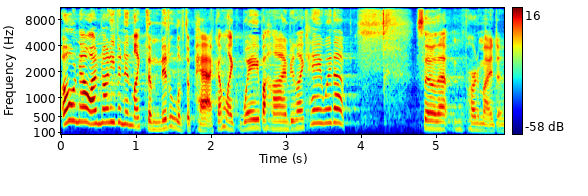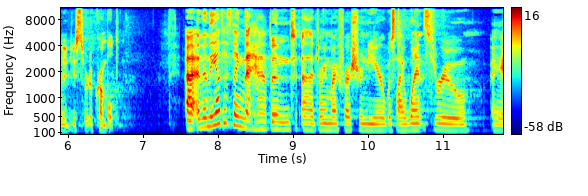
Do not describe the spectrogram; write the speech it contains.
oh no, I'm not even in like the middle of the pack. I'm like way behind, being like, hey, wait up. So that part of my identity sort of crumbled. Uh, and then the other thing that happened uh, during my freshman year was I went through a,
